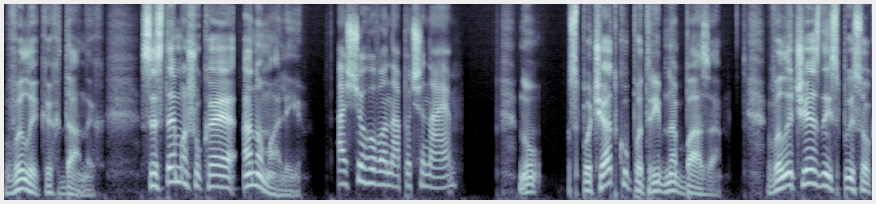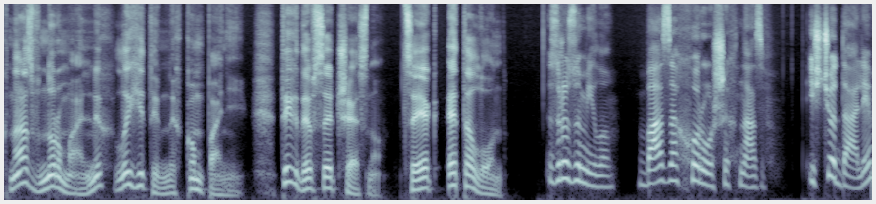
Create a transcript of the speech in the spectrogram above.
великих даних. Система шукає аномалії. А з чого вона починає? Ну, спочатку потрібна база. Величезний список назв нормальних, легітимних компаній. Тих, де все чесно. Це як еталон. Зрозуміло. База хороших назв. І що далі?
